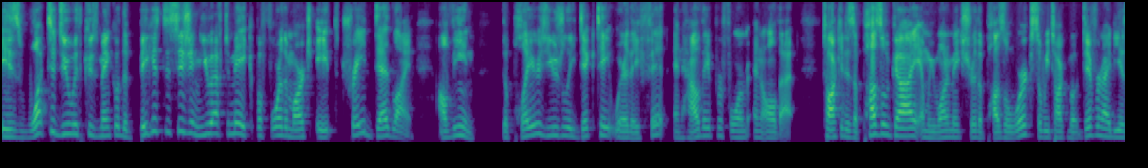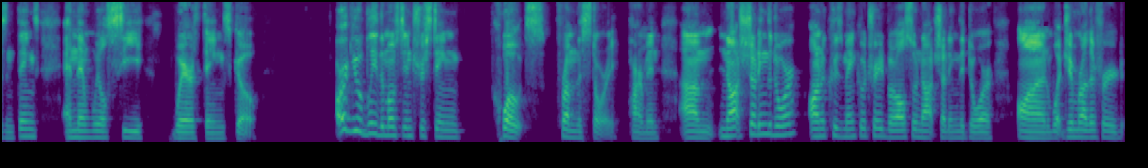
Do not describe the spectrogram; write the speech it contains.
Is what to do with Kuzmenko the biggest decision you have to make before the March 8th trade deadline? Allvin, the players usually dictate where they fit and how they perform and all that. Tocchet is a puzzle guy, and we want to make sure the puzzle works. So we talk about different ideas and things, and then we'll see where things go. Arguably, the most interesting quotes from the story, Harman. Um, not shutting the door on a Kuzmenko trade, but also not shutting the door on what Jim Rutherford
